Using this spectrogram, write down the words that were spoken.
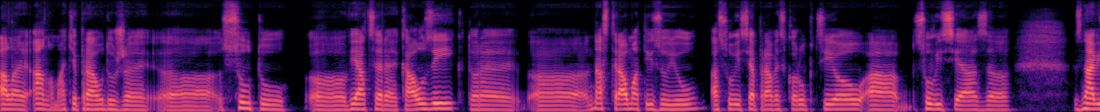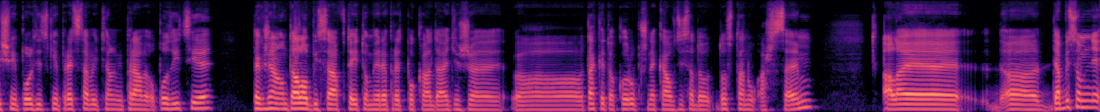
Ale áno, máte pravdu, že uh, sú tu uh, viaceré kauzy, ktoré uh, nás traumatizujú a súvisia práve s korupciou a súvisia s, s najvyššími politickými predstaviteľmi práve opozície. Takže áno, dalo by sa v tejto miere predpokladať, že uh, takéto korupčné kauzy sa do, dostanú až sem. Ale uh, ja, by som ne,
